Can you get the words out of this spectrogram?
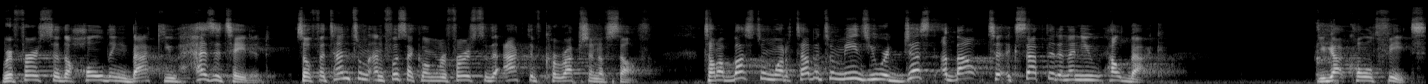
refers to the holding back, you hesitated. So, fatantum anfusakum refers to the active corruption of self. Tarabbastum wartabitum means you were just about to accept it and then you held back. You got cold feet.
